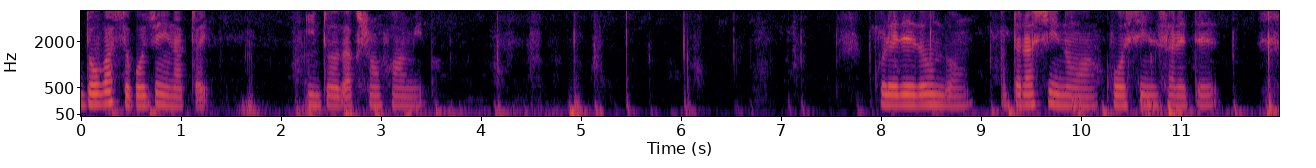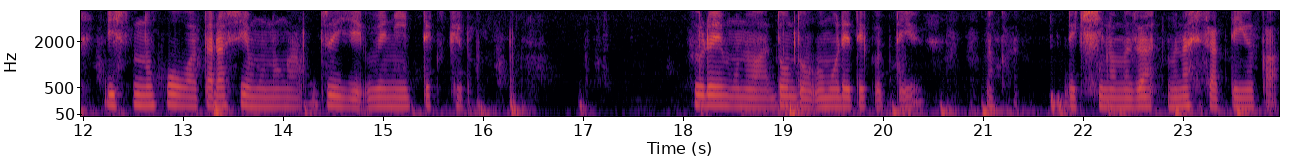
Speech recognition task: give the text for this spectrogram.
動画数50になったイントロダクションファーミーがこれでどんどん新しいのは更新されてリストの方は新しいものが随時上に行ってくけど古いものはどんどん埋もれてくっていうなんか歴史のむざ虚しさっていうか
